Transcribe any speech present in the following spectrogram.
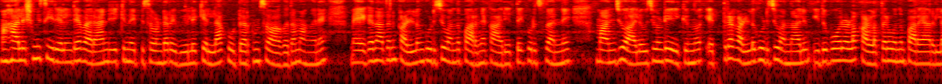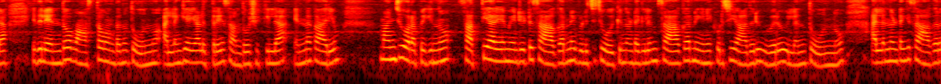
മഹാലക്ഷ്മി സീരിയലിന്റെ വരാനിരിക്കുന്ന എപ്പിസോഡിന്റെ റിവ്യൂയിലേക്ക് എല്ലാ കൂട്ടുകാർക്കും സ്വാഗതം. അങ്ങനെ മേഘനാഥൻ കള്ളും കുടിച്ച് വന്ന് പറഞ്ഞ കാര്യത്തെക്കുറിച്ച് തന്നെ മഞ്ജു ആലോചിച്ചുകൊണ്ടേയിരിക്കുന്നു. എത്ര കള്ള് കുടിച്ച് വന്നാലും ഇതുപോലുള്ള കള്ളത്തരമൊന്നും പറയാറില്ല. ഇതിലെന്തോ വാസ്തവം ഉണ്ടെന്ന് തോന്നുന്നു. അല്ലെങ്കിൽ അയാൾ ഇത്രയും സന്തോഷിക്കില്ല എന്ന കാര്യം മഞ്ജു ഉറപ്പിക്കുന്നു. സത്യം അറിയാൻ വേണ്ടിയിട്ട് സാഗറിനെ വിളിച്ച് ചോദിക്കുന്നുണ്ടെങ്കിലും സാഗറിന് ഇതിനെക്കുറിച്ച് യാതൊരു വിവരവും ഇല്ലെന്ന് തോന്നുന്നു. അല്ലെന്നുണ്ടെങ്കിൽ സാഗർ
